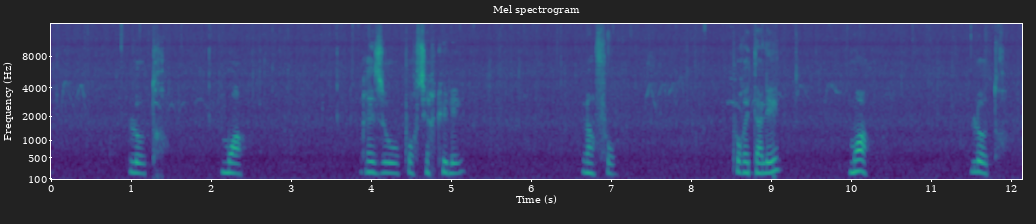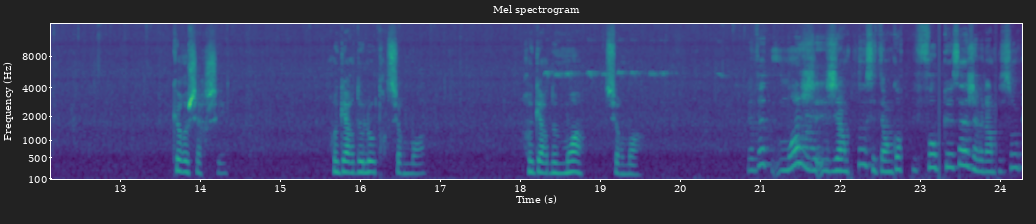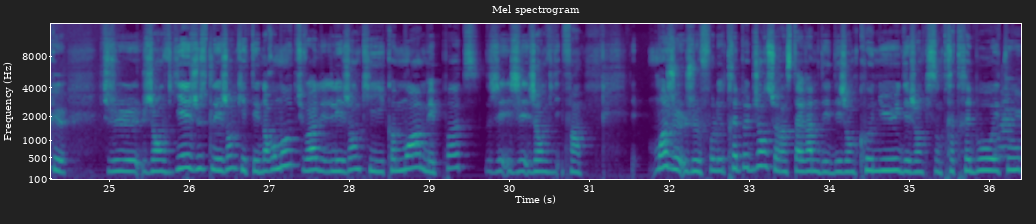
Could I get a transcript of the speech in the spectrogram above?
L'autre. Moi. Réseau pour circuler. L'info. Pour étaler. Moi. L'autre. Que rechercher? Regarde l'autre sur moi. Regarde-moi sur moi. En fait, moi, j'ai l'impression que c'était encore plus faux que ça. J'avais l'impression que je j'enviais juste les gens qui étaient normaux, tu vois, les gens qui, comme moi, mes potes, j'envie, enfin, moi, je, je follow très peu de gens sur Instagram, des, des gens connus, des gens qui sont très très beaux et tout.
